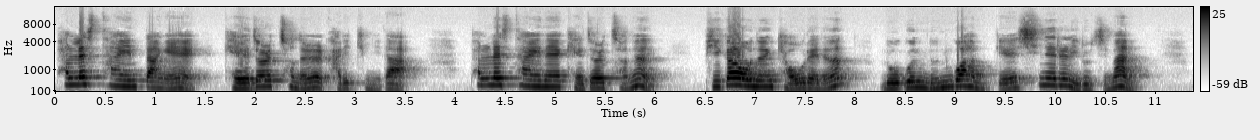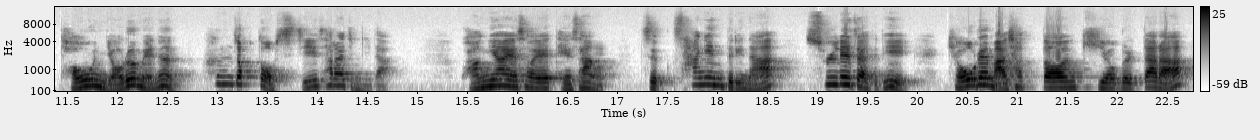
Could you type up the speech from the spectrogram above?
팔레스타인 땅의 계절천을 가리킵니다. 팔레스타인의 계절천은 비가 오는 겨울에는 녹은 눈과 함께 시내를 이루지만 더운 여름에는 흔적도 없이 사라집니다. 광야에서의 대상, 즉 상인들이나 순례자들이 겨울에 마셨던 기억을 따라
